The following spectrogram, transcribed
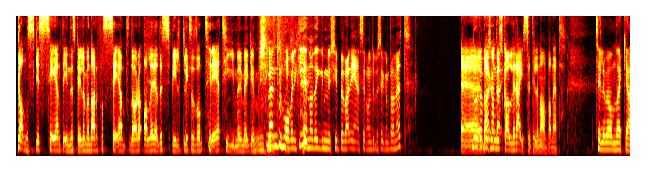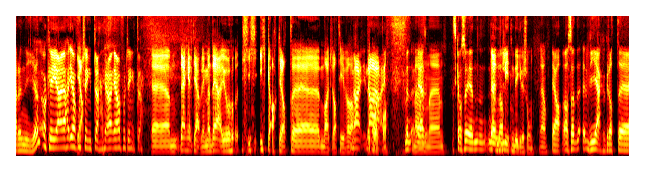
ganske sent inn i spillet, men da er det for sent. Da har du allerede spilt liksom sånn tre timer med gummiskip. Men du må vel ikke gjennom det gummiskipet hver eneste gang du besøker en planet? eh, hver gang du skal reise til en annen planet. Til og med om det ikke er en ny en. OK, jeg, jeg har fortrengt det. Jeg, jeg har fortrengt det. Um, det er helt jævlig, men det er jo ikke akkurat uh, narrativet da, Nei, det går nei. på. Men, Men jeg eh, skal også nevne en at liten digresjon. Ja. ja, altså, vi er ikke akkurat uh,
